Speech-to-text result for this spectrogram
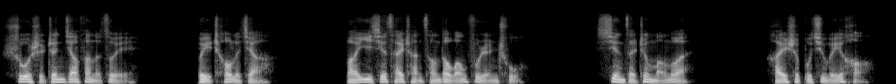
说是甄家犯了罪，被抄了家，把一些财产藏到王夫人处，现在正忙乱，还是不去为好。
